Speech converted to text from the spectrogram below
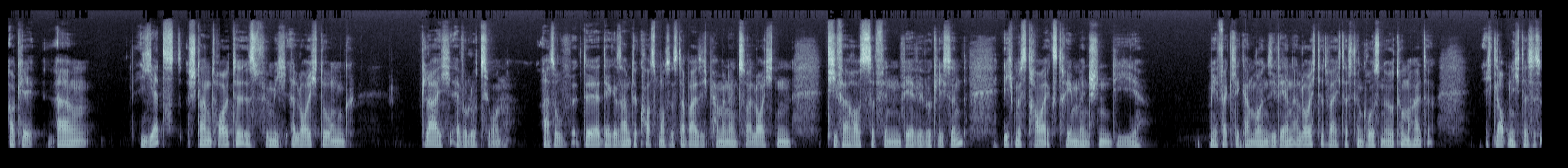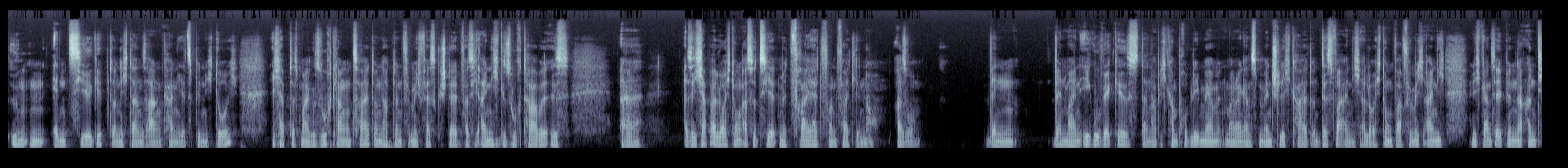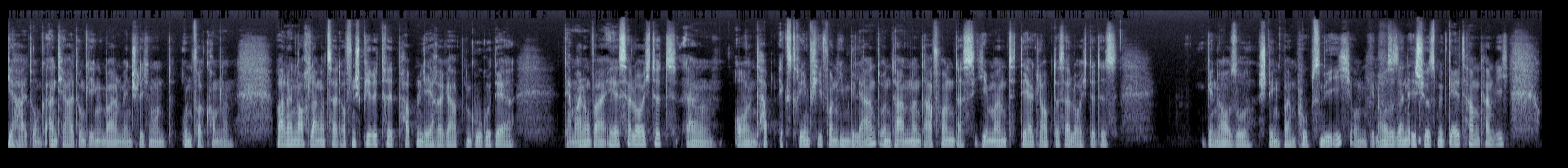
okay. Ähm, jetzt, Stand heute, ist für mich Erleuchtung gleich Evolution. Also der, der gesamte Kosmos ist dabei, sich permanent zu erleuchten, tiefer herauszufinden, wer wir wirklich sind. Ich misstraue extrem Menschen, die mir verklickern wollen, sie wären erleuchtet, weil ich das für einen großen Irrtum halte. Ich glaube nicht, dass es irgendein Endziel gibt und ich dann sagen kann, jetzt bin ich durch. Ich habe das mal gesucht lange Zeit und habe dann für mich festgestellt, was ich eigentlich gesucht habe, ist, äh, also ich habe Erleuchtung assoziiert mit Freiheit von Veit Lindau. Also wenn wenn mein Ego weg ist, dann habe ich kein Problem mehr mit meiner ganzen Menschlichkeit. Und das war eigentlich Erleuchtung, war für mich eigentlich, wenn ich ganz ehrlich bin, eine Anti-Haltung. Anti-Haltung gegenüber dem Menschlichen und Unvollkommenen. War dann auch lange Zeit auf dem Spirit-Trip, habe einen Lehrer gehabt, einen Guru, der der Meinung war, er ist erleuchtet. Äh, und habe extrem viel von ihm gelernt, unter anderem davon, dass jemand, der glaubt, dass er erleuchtet ist, genauso stinkt beim Pupsen wie ich und genauso seine Issues mit Geld haben kann wie ich.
